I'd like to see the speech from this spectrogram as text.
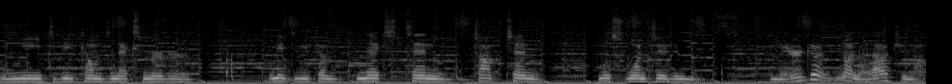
We need to become the next murderer. We need to become next 10, top 10 most wanted in America? No, no, that actually not.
